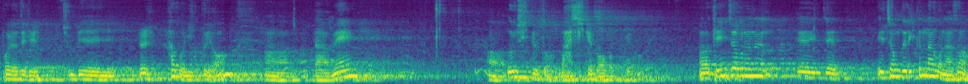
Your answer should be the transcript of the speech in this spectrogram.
보여드릴 준비를 하고 있고요. 어 그다음에 어, 음식들도 맛있게 먹었고요. 어, 개인적으로는 예, 이제 일정들이 끝나고 나서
